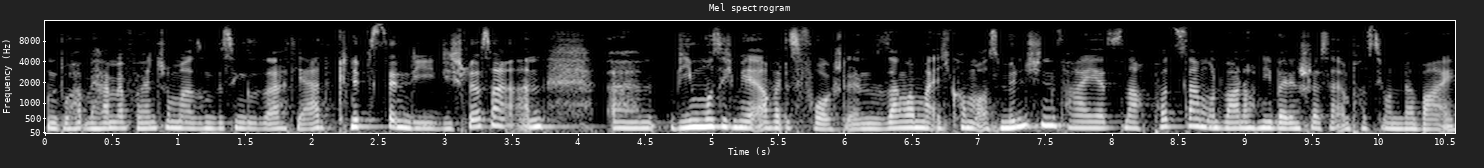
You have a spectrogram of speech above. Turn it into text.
Und du, wir haben ja vorhin schon mal so ein bisschen gesagt, ja, du knippst denn die, die Schlösser an. Ähm, wie muss ich mir aber das vorstellen? Sagen wir mal, ich komme aus München, fahre jetzt nach Potsdam und war noch nie bei den Schlösserimpressionen dabei,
